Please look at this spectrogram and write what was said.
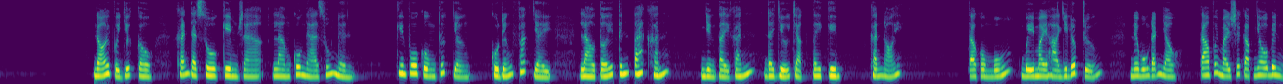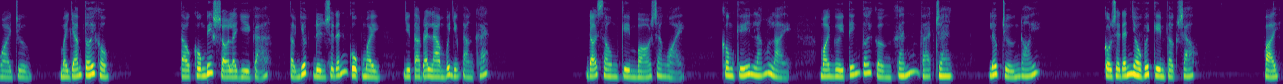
Nói vừa dứt câu, Khánh đã xô Kim ra, Làm cô ngã xuống nền. Kim vô cùng tức giận, Cô đứng phát dậy, Lao tới tính tác Khánh. Nhưng tay Khánh đã giữ chặt tay Kim. Khánh nói, Tao không muốn bị mày hại như lớp trưởng. Nếu muốn đánh nhau, Tao với mày sẽ gặp nhau ở bên ngoài trường. Mày dám tới không? Tao không biết sợ là gì cả. Tao nhất định sẽ đánh cuộc mày, Như tao đã làm với những thằng khác. Nói xong, Kim bỏ ra ngoài. Không khí lắng lại, Mọi người tiến tới gần Khánh và Trang. Lớp trưởng nói, Cậu sẽ đánh nhau với Kim thật sao? Phải.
